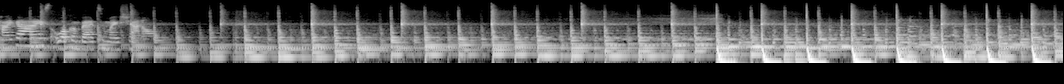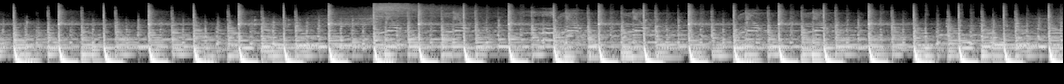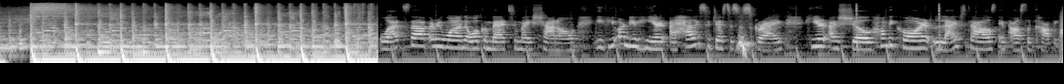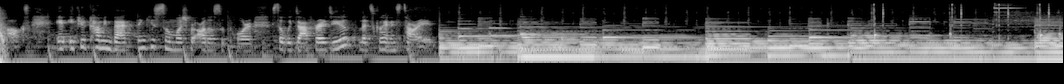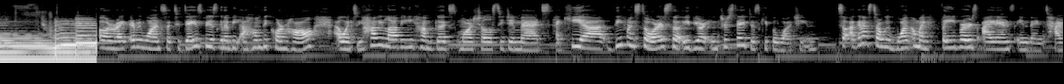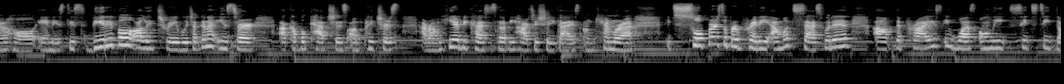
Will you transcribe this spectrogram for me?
Hi guys, welcome back to my channel. To my channel. If you are new here, I highly suggest to subscribe. Here I show home decor, lifestyles, and also coffee talks. And if you're coming back, thank you so much for all the support. So without further ado, let's go ahead and start it. Alright everyone, so today's video is gonna be a home decor haul. I went to Hobby Lobby, Home Goods, Marshalls, TJ Maxx, Ikea, different stores. So if you're interested, just keep watching. So I'm gonna start with one of my favorite items in the entire haul and it's this beautiful olive tree which I'm gonna insert a couple captions on pictures around here because it's gonna be hard to show you guys on camera. It's super super pretty. I'm obsessed with it. Um, the price it was only $60.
